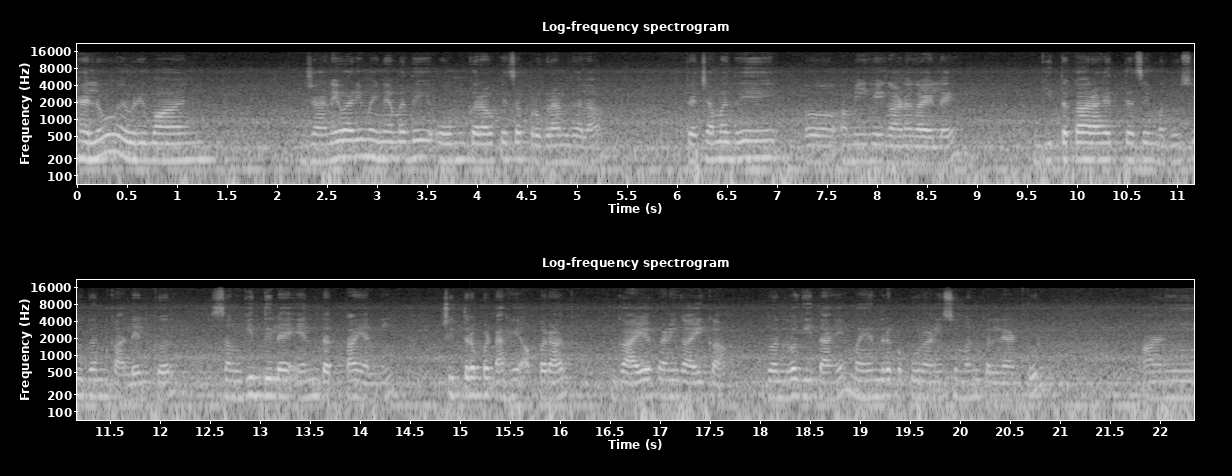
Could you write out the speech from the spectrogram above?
हॅलो एव्हरीवन. जानेवारी महिन्यामध्ये ओम करावकेचा प्रोग्राम झाला. त्याच्यामध्ये आम्ही हे गाणं गायलं आहे गीतकार आहेत त्याचे मधुसूदन कालेलकर संगीत दिलं आहे एन दत्ता यांनी. चित्रपट आहे अपराध गायक आणि गायिका. द्वंद्वगीत आहे महेंद्र कपूर आणि सुमन कल्याणपूर. आणि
